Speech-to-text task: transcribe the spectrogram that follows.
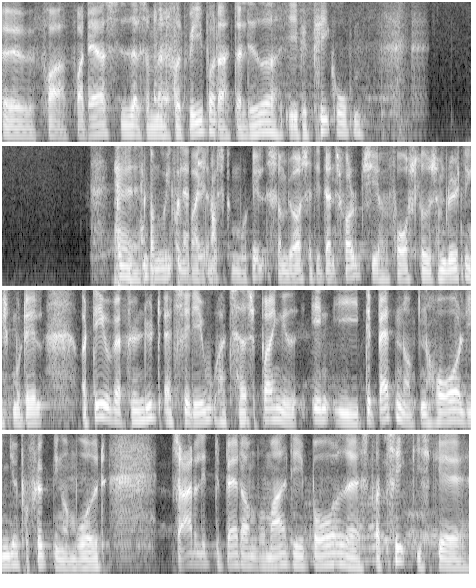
øh, fra, fra deres side, altså Manfred Weber, der, der leder EPP-gruppen, han kom nu ind for den norske model, som jo også er det Dansk Folkeparti har foreslået som løsningsmodel. Og det er jo i hvert fald nyt, at CDU har taget springet ind i debatten om den hårde linje på flygtningområdet. Så er der lidt debat om, hvor meget det er båret af strategiske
